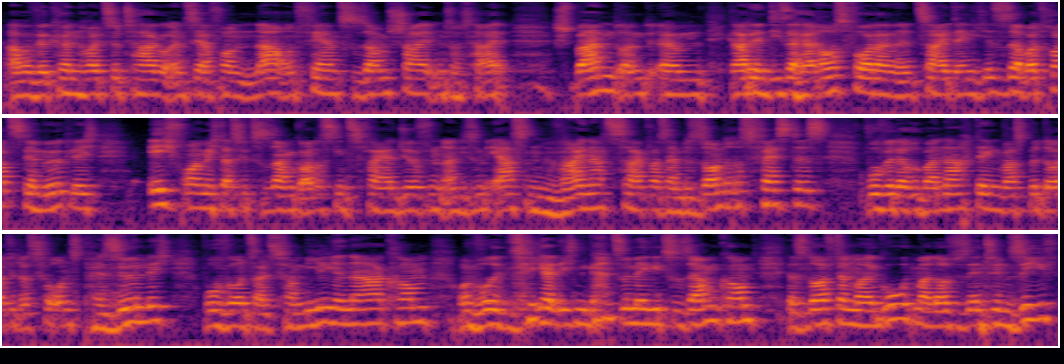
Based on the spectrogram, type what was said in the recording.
aber wir können heutzutage uns ja von nah und fern zusammenschalten. Total spannend und ähm, gerade in dieser herausfordernden Zeit, denke ich, ist es aber trotzdem möglich, ich freue mich, dass wir zusammen Gottesdienst feiern dürfen an diesem ersten Weihnachtstag, was ein besonderes Fest ist, wo wir darüber nachdenken, was bedeutet das für uns persönlich, wo wir uns als Familie nahe kommen und wo sicherlich eine ganze Menge zusammenkommt. Das läuft dann mal gut, mal läuft es intensiv,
